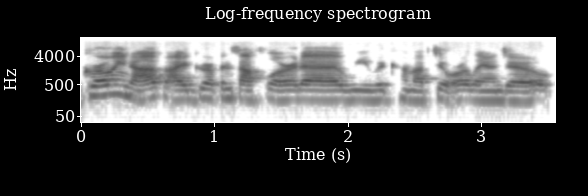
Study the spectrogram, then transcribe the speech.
growing up, I grew up in South Florida. We would come up to Orlando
